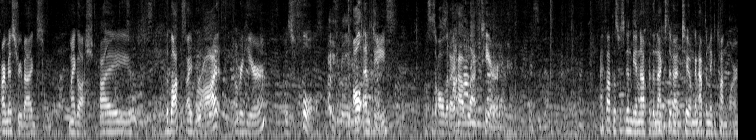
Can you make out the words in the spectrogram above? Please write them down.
our mystery bags. My gosh, I the box I brought over here was full. It's all empty. This is all that I have left here. I thought this was going to be enough for the next event too. I'm going to have to make a ton more.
